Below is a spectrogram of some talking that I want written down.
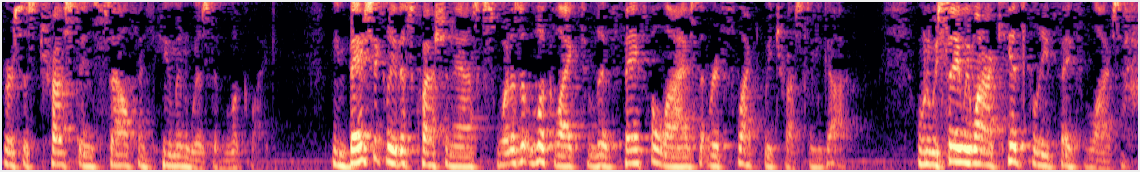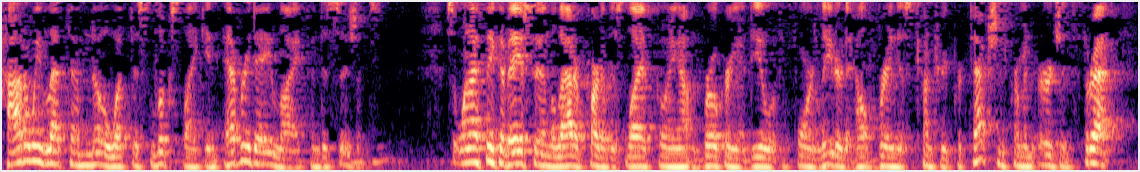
versus trust in self and human wisdom look like? I mean, basically, this question asks, what does it look like to live faithful lives that reflect we trust in God? When we say we want our kids to lead faithful lives, how do we let them know what this looks like in everyday life and decisions? So when I think of Asa in the latter part of his life going out and brokering a deal with a foreign leader to help bring his country protection from an urgent threat,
